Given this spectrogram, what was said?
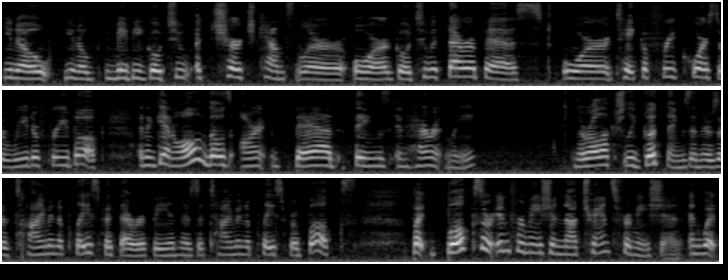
you know, you know, maybe go to a church counselor or go to a therapist or take a free course or read a free book. And again, all of those aren't bad things inherently. They're all actually good things, and there's a time and a place for therapy, and there's a time and a place for books. But books are information, not transformation. And what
